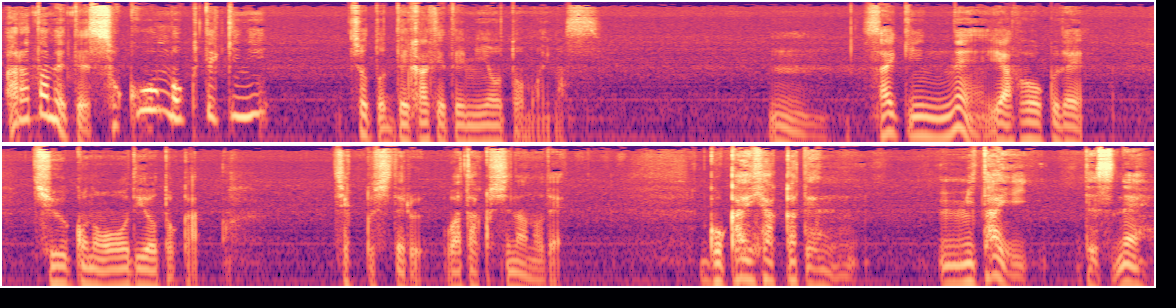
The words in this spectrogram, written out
改めてそこを目的にちょっと出かけてみようと思います。うん。最近ねヤフオクで中古のオーディオとかチェックしてる私なので5階百貨店見たいですね。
